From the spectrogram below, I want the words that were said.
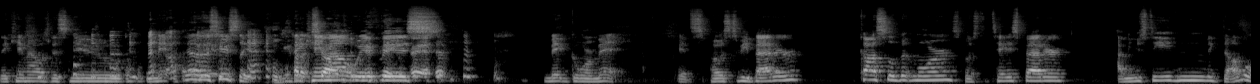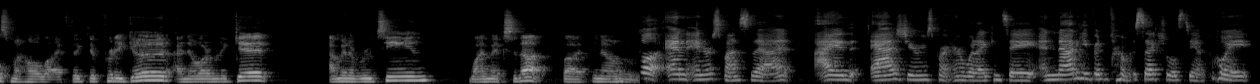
They came out with this new. ma- no, no, seriously. They came out with this McRib. Make Gourmet. It's supposed to be better, costs a little bit more, it's supposed to taste better. I'm used to eating McDoubles my whole life. Like they're pretty good. I know what I'm gonna get. I'm in a routine. Why mix it up? But you know, Mm. Well, and in response to that, I, as Jeremy's partner, what I can say, and not even from a sexual standpoint,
